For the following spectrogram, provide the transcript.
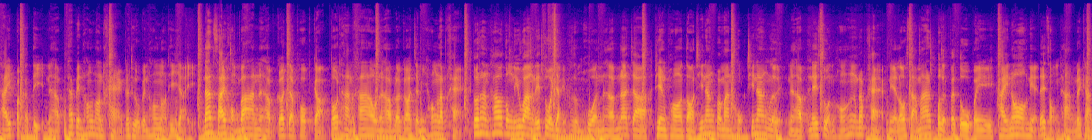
ใช้ปกตินะครับถ้าเป็นห้องนอนแขกก็ถือว่าเป็นห้องนอนที่ใหญ่ ด้านซ้ายของบ้านนะครับก็จะพบกับโต๊ะทานข้าวนะครับแล้วก็จะมีห้องรับแขกโต๊ะทานข้าวตรงนี้วางได้ตัวใหญ่พอสมควรนะครับน่าจะเพียงพอต่อที่นั่งประมาณ 6 ที่นั่งเลยนะครับในส่วนของห้องรับแขกเนี่ยเราสามารถเปิดประตูไปภายนอกเนี่ยได้สองทางด้วยกัน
